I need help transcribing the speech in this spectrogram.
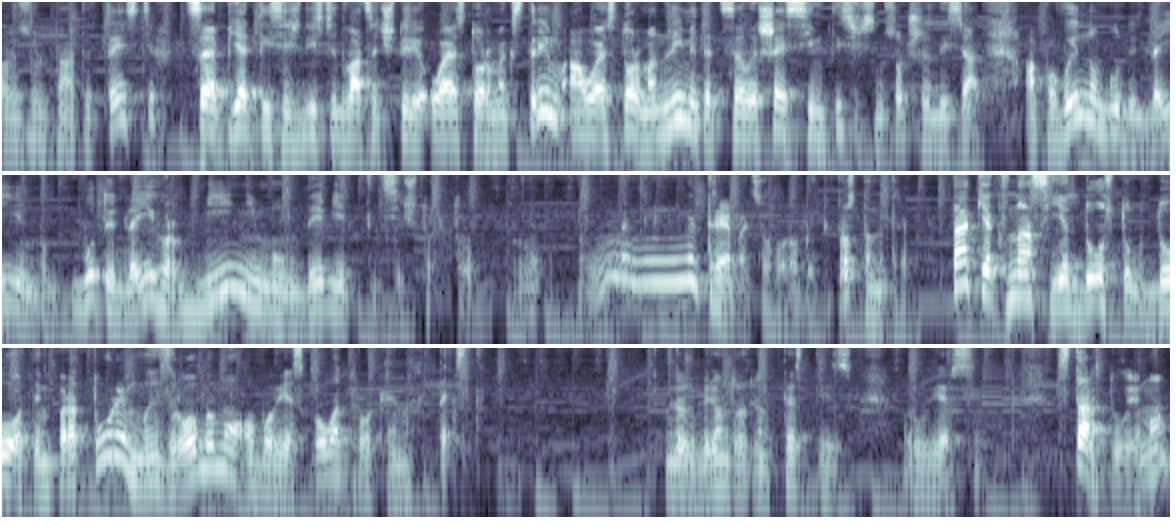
результати тестів. Це 5224 OS Storm Extreme, а OS Storm Unlimited це лише 7760. А повинно бути для, і- бути для ігор мінімум 9000. Тобто ну, не, треба цього робити, просто не треба. Так як в нас є доступ до температури, ми зробимо обов'язково тротлінг тест. Льош, беремо тротлінг тест із RU версії. Стартуємо.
